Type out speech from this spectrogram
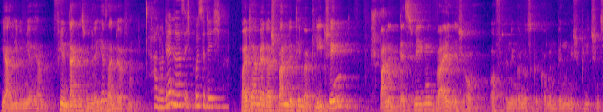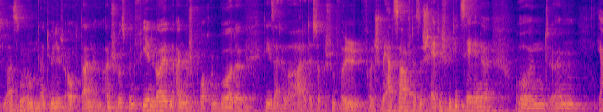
ja, liebe Miriam, vielen Dank, dass wir wieder hier sein dürfen. Hallo Dennis, ich grüße dich. Heute haben wir das spannende Thema Bleaching. Spannend deswegen, weil ich auch oft in den Genuss gekommen bin, mich bleachen zu lassen und natürlich auch dann im Anschluss von vielen Leuten angesprochen wurde, die gesagt haben, oh, das ist doch bestimmt voll, voll schmerzhaft, das ist schädlich für die Zähne. Und ähm, ja,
